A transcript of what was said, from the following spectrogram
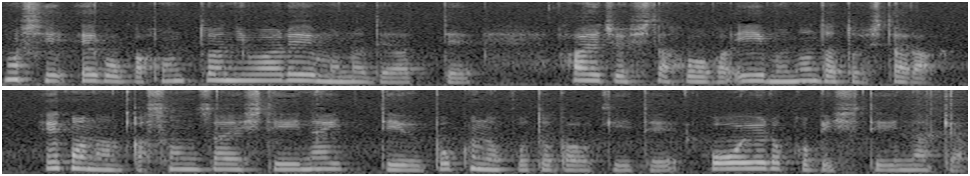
もしエゴが本当に悪いものであって排除した方がいいものだとしたらエゴなんか存在していないっていう僕の言葉を聞いて大喜びしていなきゃ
